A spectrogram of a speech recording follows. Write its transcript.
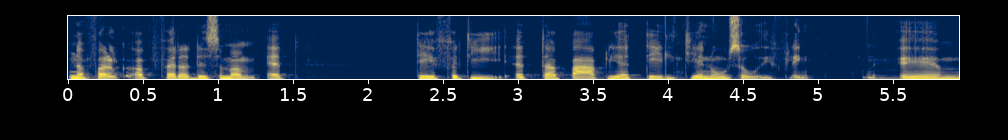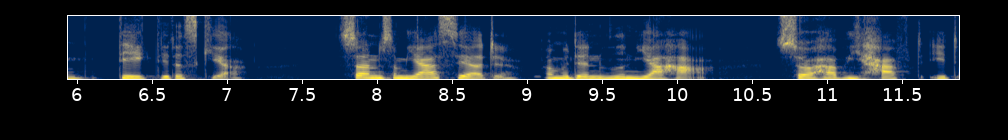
når folk opfatter det som om, at det er fordi, at der bare bliver delt diagnoser ud i fling. Mm. Øhm, det er ikke det, der sker. Sådan som jeg ser det, og med den viden, jeg har, så har vi haft et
